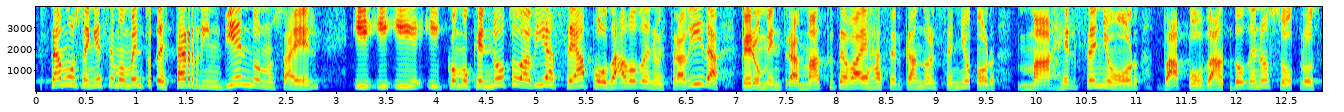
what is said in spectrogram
estamos en ese momento de estar rindiéndonos a Él y, como que no todavía se ha podado de nuestra vida, pero mientras más tú te vayas acercando al Señor, más el Señor va podando de nosotros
